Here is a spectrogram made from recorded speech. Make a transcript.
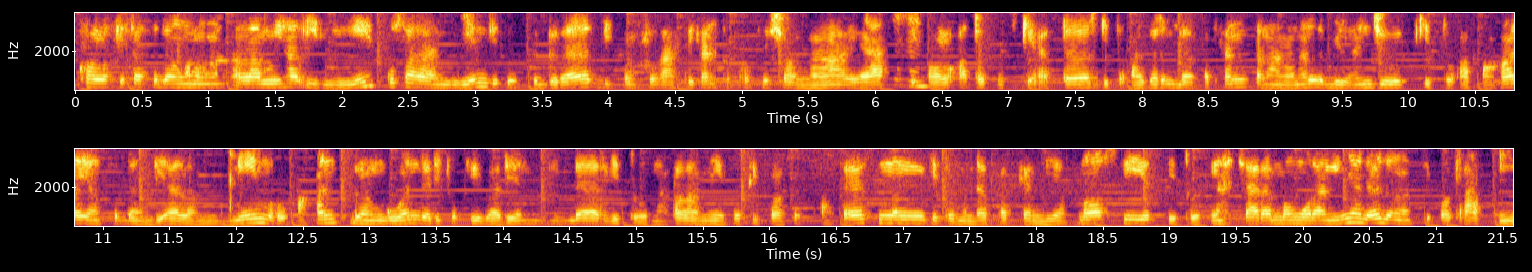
kalau kita sedang mengalami hal ini, aku saranin gitu segera dikonsultasikan ke profesional ya psikolog ataupun psikiater gitu agar mendapatkan penanganan lebih lanjut gitu. Apakah yang sedang dialami ini merupakan gangguan dari kepribadian menghindar gitu. Nah, kalau mengikuti proses assessment gitu mendapatkan diagnosis gitu. Nah, cara menguranginya adalah dengan psikoterapi.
